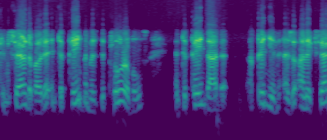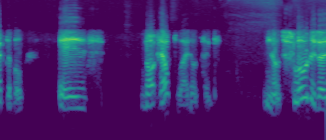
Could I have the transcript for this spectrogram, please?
concerned about it and to paint them as deplorables and to paint that opinion as unacceptable is not helpful, I don't think. You know, Sloan is, a,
